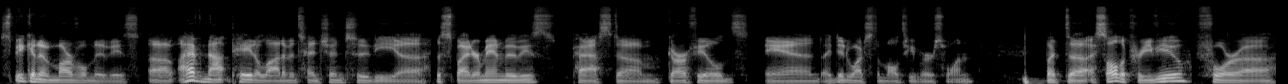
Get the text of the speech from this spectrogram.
Speaking of Marvel movies, uh, I have not paid a lot of attention to the uh, the Spider-Man movies past um, Garfield's, and I did watch the multiverse one. But uh, I saw the preview for uh,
